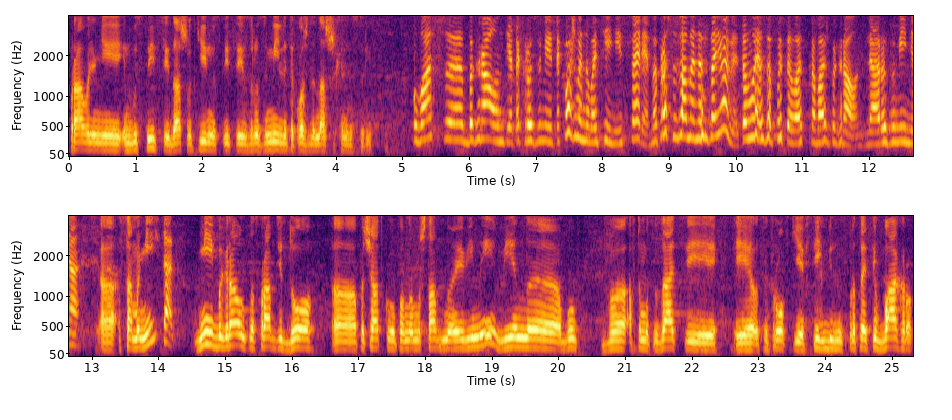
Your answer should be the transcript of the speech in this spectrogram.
правильні інвестиції, да, швидкі інвестиції, зрозумілі також для наших інвесторів. У вас е, бекграунд, я так розумію, також в інноваційній сфері. Ми просто з вами не знайомі, тому я запитую вас про ваш бекграунд для розуміння. Е, Саме мій Так, Мій бекграунд насправді до е, початку повномасштабної війни він е, був в автоматизації і оцифровці всіх бізнес-процесів в агро.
